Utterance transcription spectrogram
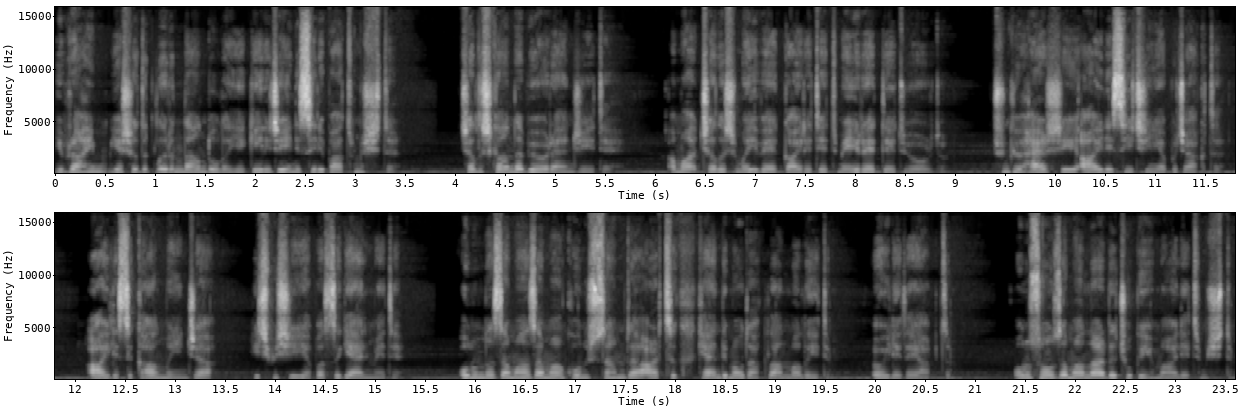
İbrahim yaşadıklarından dolayı geleceğini silip atmıştı. Çalışkan da bir öğrenciydi. Ama çalışmayı ve gayret etmeyi reddediyordu. Çünkü her şeyi ailesi için yapacaktı. Ailesi kalmayınca hiçbir şey yapası gelmedi. Onunla zaman zaman konuşsam da artık kendime odaklanmalıydım. Öyle de yaptım. Onu son zamanlarda çok ihmal etmiştim.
